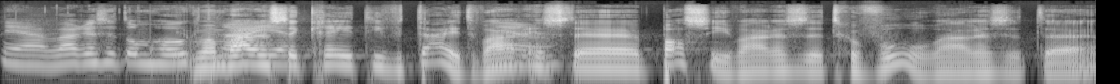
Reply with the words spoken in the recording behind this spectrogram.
Ja, waar is het omhoog Maar waar is de creativiteit? Waar Ja. is de passie? Waar is het gevoel? Waar is het... eh,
